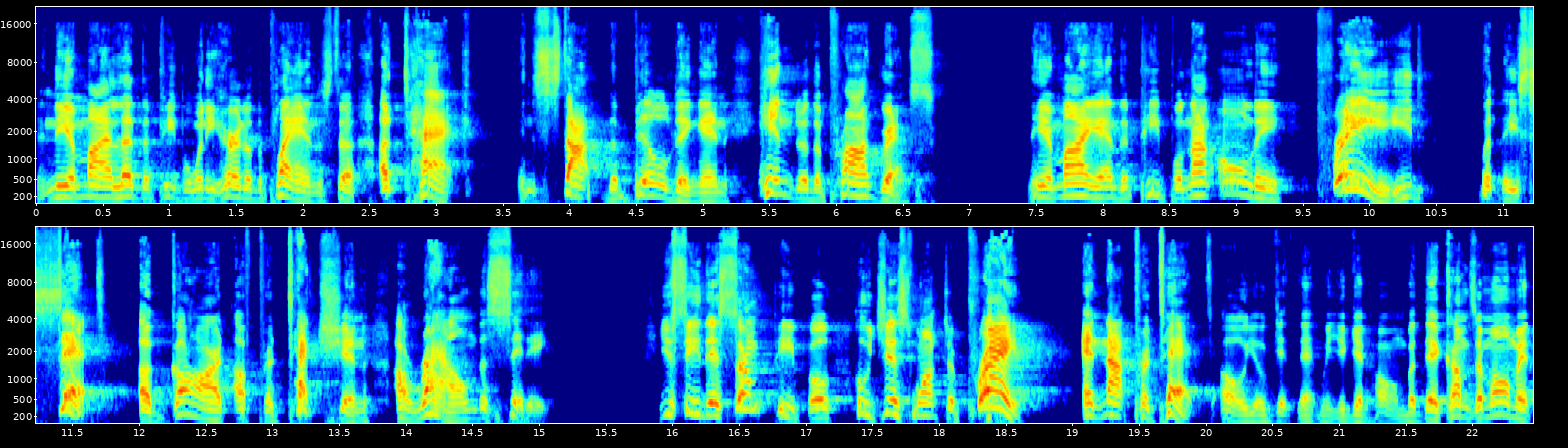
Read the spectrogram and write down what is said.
And Nehemiah led the people when he heard of the plans to attack and stop the building and hinder the progress. Nehemiah and the people not only prayed, but they set a guard of protection around the city. You see, there's some people who just want to pray and not protect. Oh, you'll get that when you get home. But there comes a moment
